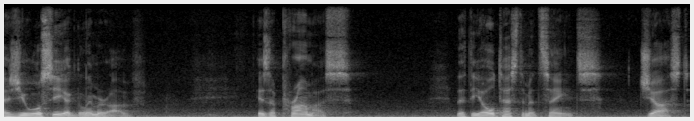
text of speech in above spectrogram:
as you will see a glimmer of, is a promise that the Old Testament saints just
